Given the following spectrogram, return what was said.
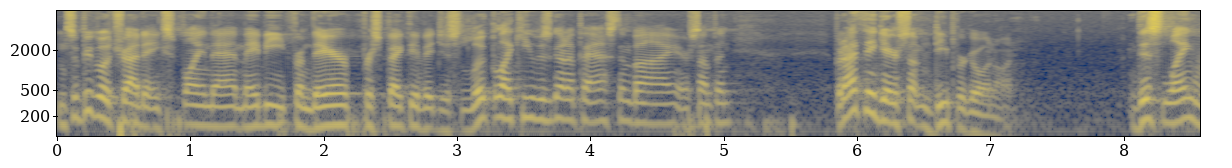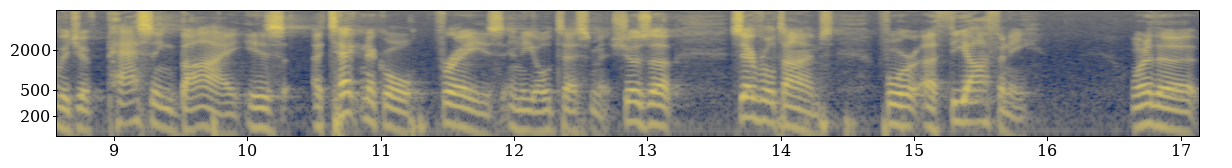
And so people have tried to explain that. Maybe from their perspective, it just looked like he was going to pass them by or something. But I think there's something deeper going on. This language of passing by is a technical phrase in the Old Testament. It shows up several times for a theophany, one of the,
